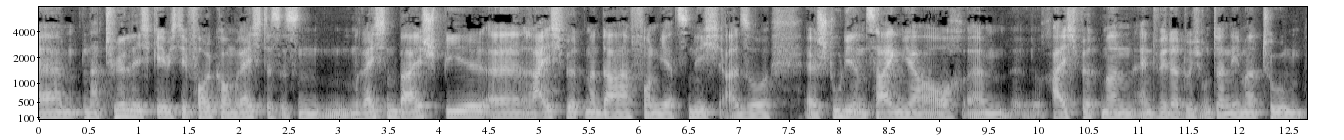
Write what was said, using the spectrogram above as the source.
ähm, natürlich gebe ich dir vollkommen recht, das ist ein, ein Rechenbeispiel. Äh, reich wird man davon jetzt nicht. Also äh, Studien zeigen ja auch, ähm, reich wird man entweder durch Unternehmertum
